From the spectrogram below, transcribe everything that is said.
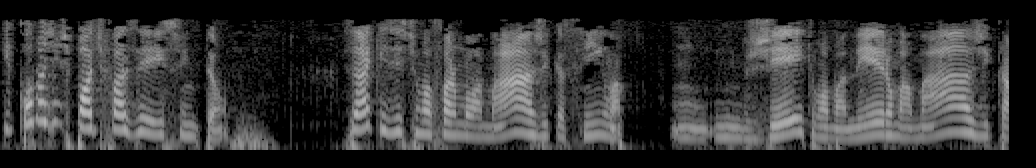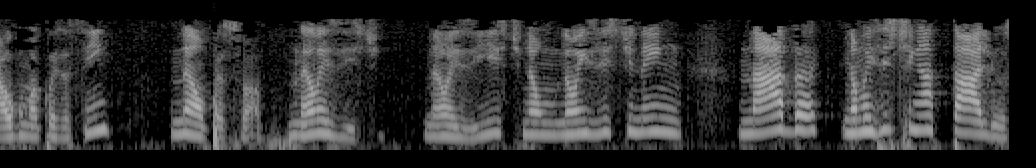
E como a gente pode fazer isso então? Será que existe uma fórmula mágica, assim, uma, um, um jeito, uma maneira, uma mágica, alguma coisa assim? Não, pessoal, não existe. Não existe, não, não existe nem nada, não existem atalhos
